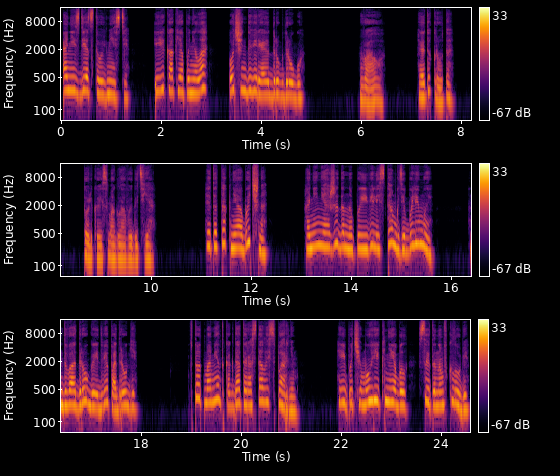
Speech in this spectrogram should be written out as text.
Они с детства вместе и, как я поняла, очень доверяют друг другу. Вау, это круто. Только и смогла выдать я. Это так необычно. Они неожиданно появились там, где были мы. Два друга и две подруги. В тот момент, когда ты рассталась с парнем. И почему Рик не был с Итаном в клубе?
